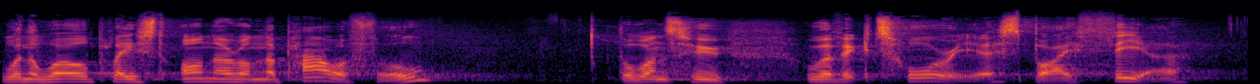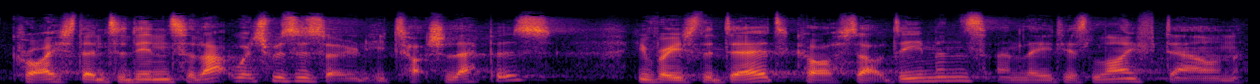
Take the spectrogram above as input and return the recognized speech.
When the world placed honor on the powerful, the ones who were victorious by fear, Christ entered into that which was his own. He touched lepers, he raised the dead, cast out demons, and laid his life down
